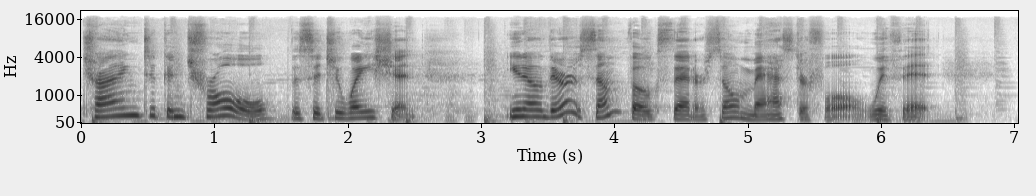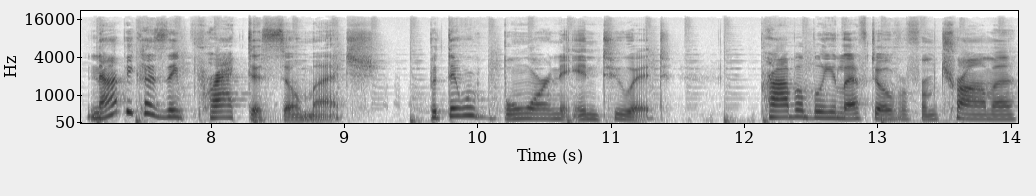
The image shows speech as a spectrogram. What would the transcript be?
trying to control the situation. You know, there are some folks that are so masterful with it, not because they practice so much, but they were born into it probably left over from trauma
